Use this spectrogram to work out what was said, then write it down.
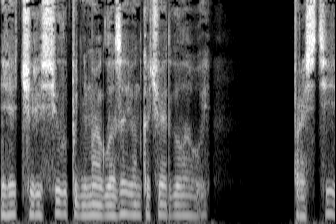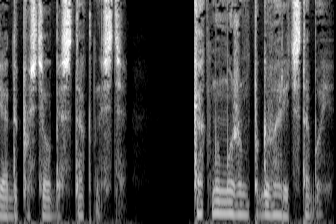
Я через силу поднимаю глаза, и он качает головой. «Прости, я допустил бестактность. Как мы можем поговорить с тобой?»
